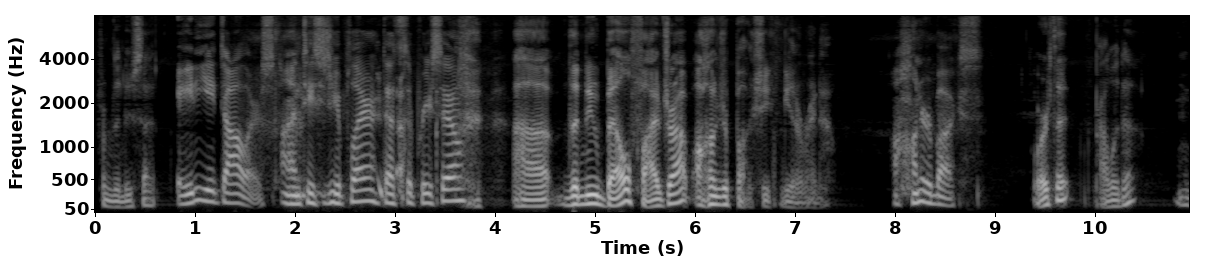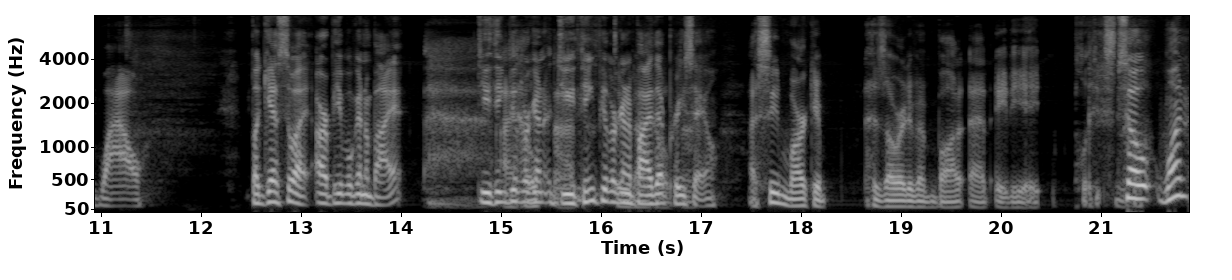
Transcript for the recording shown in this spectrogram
from the new set. $88 on tcg player that's the pre-sale Uh, the new Belle five drop, a hundred bucks. You can get it right now. a hundred bucks Worth it? Probably not. wow but guess what are people gonna buy it do you think I people are gonna do you think people are gonna buy that pre-sale I see market has already been bought at eighty-eight. Please. no. so one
